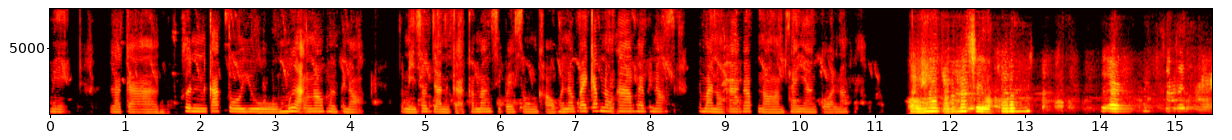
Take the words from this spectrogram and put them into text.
แม่แล้วก็เพิ่นกักตัวอยู่เมืองเนาะเพื่นพี่น้องตอนนี้เช้าจันกะกำลังสิไปส่งเขาเพิ่นเอาไปกับน้องอาเพื่อนพี่น้องแต่ว่าน้องอากับน้องลำไส้ยางก่อนเนาะตอนนี้เรากำลังมาซื้อของเพื่อสิไปขาย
